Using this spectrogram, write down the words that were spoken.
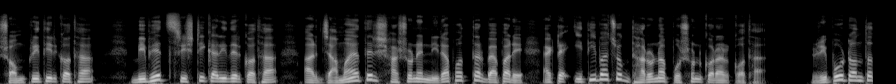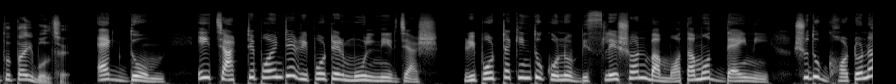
সম্প্রীতির কথা বিভেদ সৃষ্টিকারীদের কথা আর জামায়াতের শাসনের নিরাপত্তার ব্যাপারে একটা ইতিবাচক ধারণা পোষণ করার কথা। রিপোর্ট অন্তত তাই বলছে। একদম। এই চারটে পয়েন্টের রিপোর্টের মূল নির্যাস। রিপোর্টটা কিন্তু কোনো বিশ্লেষণ বা মতামত দেয়নি শুধু ঘটনা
